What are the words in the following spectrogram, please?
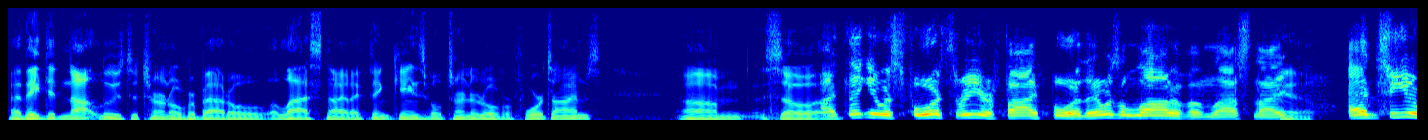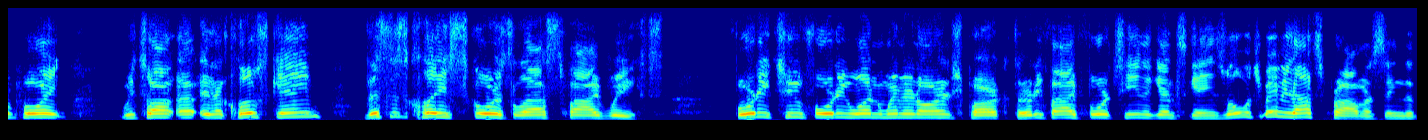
Uh, they did not lose the turnover battle last night. I think Gainesville turned it over four times. Um, so uh, I think it was four three or five four. There was a lot of them last night. Yeah. And to your point, we talk uh, in a close game. This is Clay's scores the last five weeks 42 41 win in Orange Park, 35 14 against Gainesville, which maybe that's promising that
